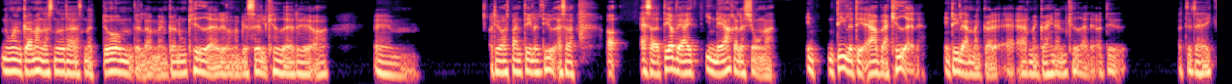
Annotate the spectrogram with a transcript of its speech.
nogle gange gør man også noget, der er sådan er dumt, eller man gør nogen ked af det, eller man bliver selv ked af det, og, øhm, og det er også bare en del af livet. Altså, og, altså det at være i, i nære relationer, en, en del af det er at være ked af det. En del af, at man gør, det, er, at man gør hinanden ked af det, og det, og det der er ikke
